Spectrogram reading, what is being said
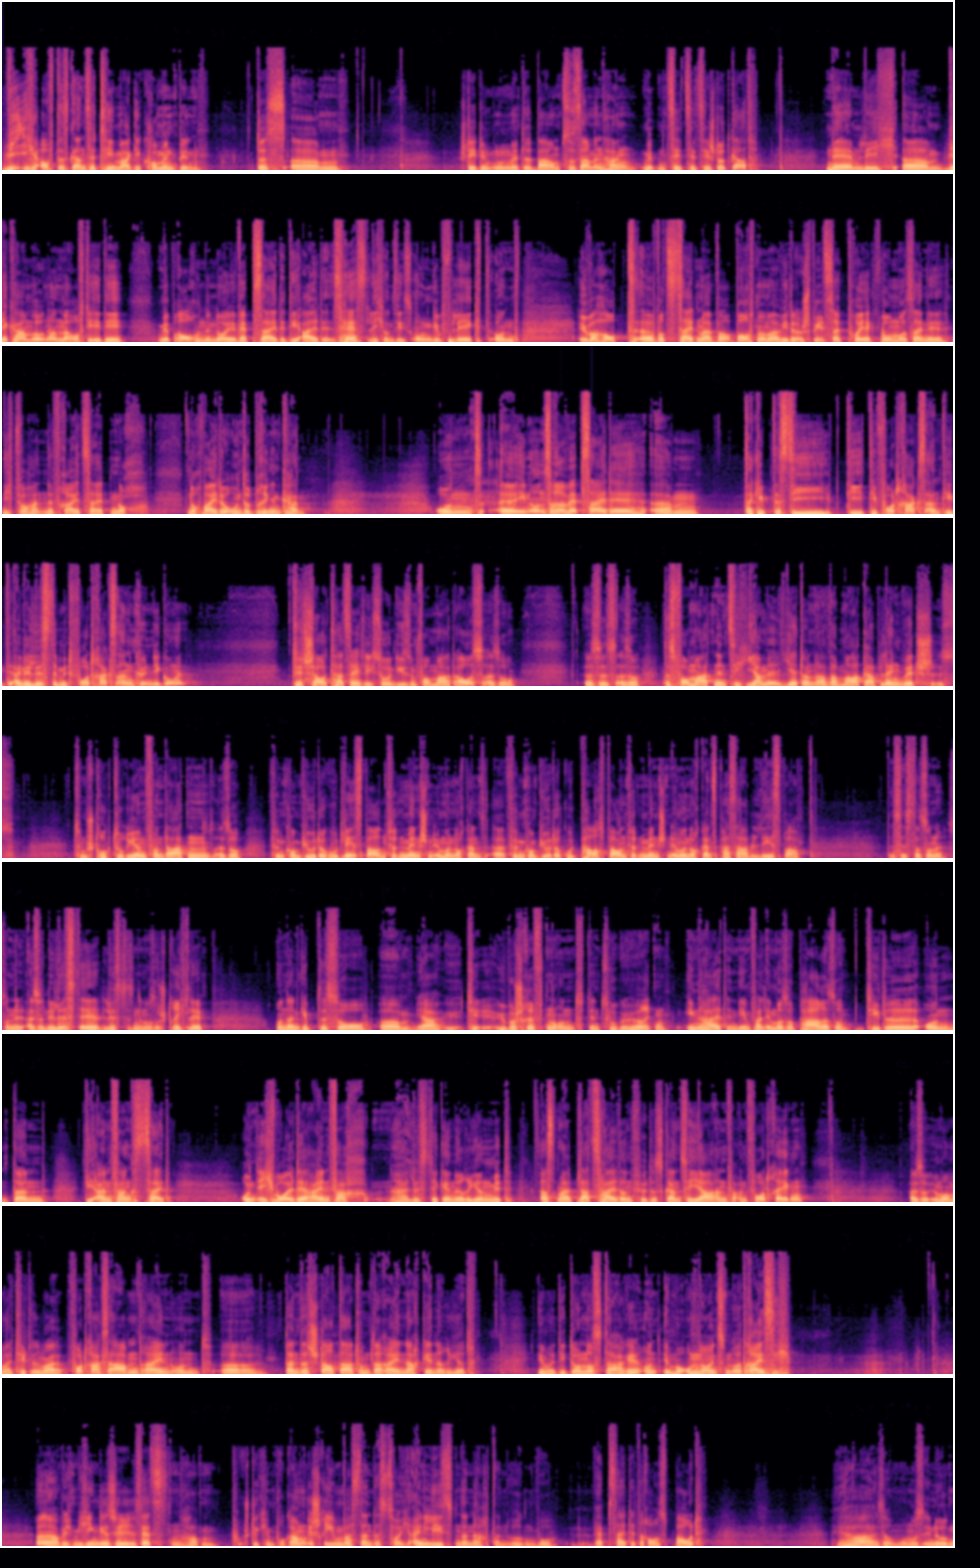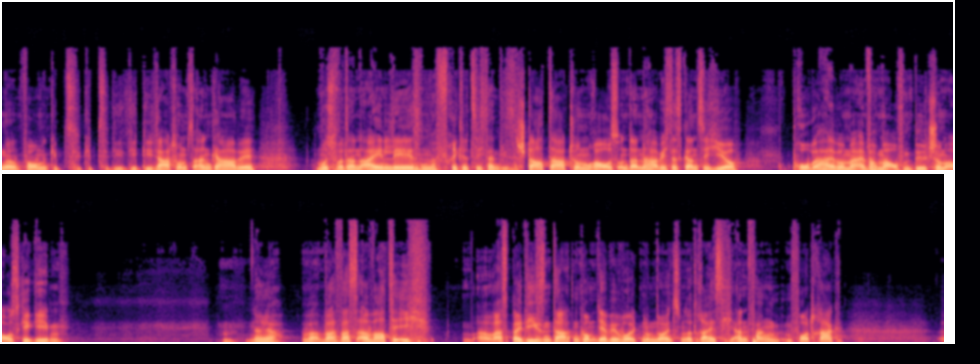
Wie ich auf das ganze Thema gekommen bin, das ähm, steht in unmittelbarem Zusammenhang mit dem CCC Stuttgart. Nämlich, ähm, wir kamen irgendwann mal auf die Idee, wir brauchen eine neue Webseite. Die alte ist hässlich und sie ist ungepflegt und überhaupt äh, wird es Zeit mal, braucht man mal wieder ein Spielzeugprojekt, wo man seine nicht vorhandene Freizeit noch, noch weiter unterbringen kann. Und äh, in unserer Webseite, ähm, da gibt es die, die, die Vortragsan die, eine Liste mit Vortragsankündigungen. Das schaut tatsächlich so in diesem Format aus. Also das ist also das Format nennt sich YAML, Yet Another Markup Language, ist zum Strukturieren von Daten, also für den Computer gut lesbar und für den Menschen immer noch ganz, äh, für den Computer gut parsbar und für den Menschen immer noch ganz passabel lesbar. Das ist da so eine, so eine, also eine Liste, Liste sind immer so Strichle und dann gibt es so ähm, ja, Überschriften und den zugehörigen Inhalt, in dem Fall immer so Paare, so Titel und dann die Anfangszeit. Und ich wollte einfach eine Liste generieren mit erstmal Platzhaltern für das ganze Jahr an, an Vorträgen also immer mal Titel, mal Vortragsabend rein und äh, dann das Startdatum da rein nachgeneriert. Immer die Donnerstage und immer um 19.30 Uhr. Und dann habe ich mich hingesetzt und habe ein Stückchen Programm geschrieben, was dann das Zeug einliest und danach dann irgendwo Webseite draus baut. Ja, also man muss in irgendeiner Form, gibt es die, die, die Datumsangabe, muss man dann einlesen, man frickelt sich dann dieses Startdatum raus und dann habe ich das Ganze hier probehalber mal einfach mal auf dem Bildschirm ausgegeben. Hm, naja, was, was erwarte ich, was bei diesen Daten kommt? Ja, wir wollten um 19.30 Uhr anfangen mit dem Vortrag.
